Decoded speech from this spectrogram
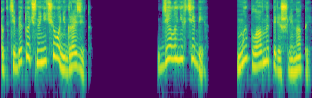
Так тебе точно ничего не грозит». «Дело не в тебе». Мы плавно перешли на «ты».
